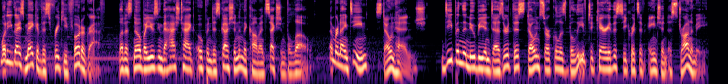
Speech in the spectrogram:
what do you guys make of this freaky photograph? Let us know by using the hashtag open discussion in the comments section below. Number 19. Stonehenge Deep in the Nubian desert, this stone circle is believed to carry the secrets of ancient astronomy.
